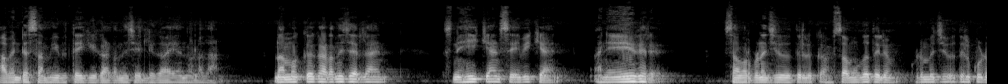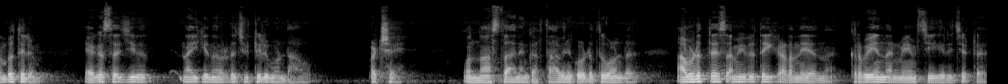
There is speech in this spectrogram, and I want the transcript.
അവന്റെ സമീപത്തേക്ക് കടന്നു ചെല്ലുക എന്നുള്ളതാണ്. നമുക്ക് കടന്നു ചെല്ലാൻ സ്നേഹിക്കാൻ സേവിക്കാൻ അനേകർ സമർപ്പണ ജീവിതത്തിൽ സമൂഹത്തിലും കുടുംബജീവിതത്തിൽ കുടുംബത്തിലും ഏകസ്ഥ ജീവിതം നയിക്കുന്നവരുടെ ചുറ്റിലുമുണ്ടാവും പക്ഷേ ഒന്നാം സ്ഥാനം കർത്താവിന് കൊടുത്തുകൊണ്ട് അവിടുത്തെ സമീപത്തേക്ക് കടന്നു ചെന്ന് കൃപയും നന്മയും സ്വീകരിച്ചിട്ട്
